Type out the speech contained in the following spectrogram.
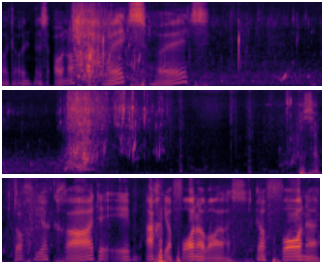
Oh, da unten ist auch noch Holz, Holz. Ich habe doch hier gerade eben... Ach, hier vorne war es. Hier vorne.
